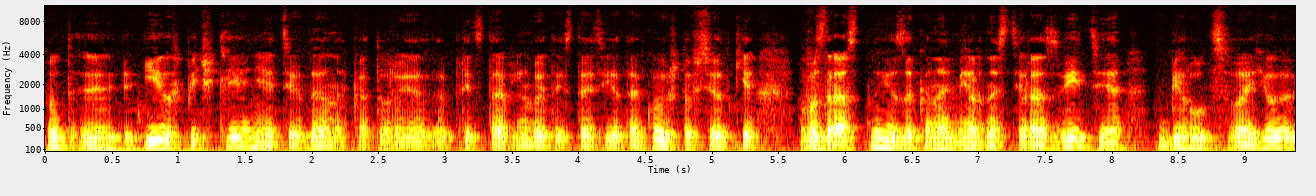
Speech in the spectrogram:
Вот э, ее впечатление этих данных, которые представлены в этой статье, такое, что все-таки возрастные закономерности развития берут свое,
